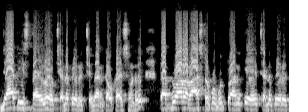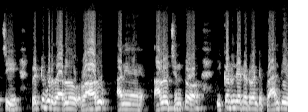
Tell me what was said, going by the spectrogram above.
జాతీయ స్థాయిలో చెడ్డ పేరు వచ్చేదానికి అవకాశం ఉంటుంది. తద్వారా రాష్ట్ర ప్రభుత్వానికే చెడ్డ పేరు వచ్చి పెట్టుబడిదారులు రారు. అనే ఆలోచనతో ఇక్కడ ఉండేటటువంటి ప్రాంతీయ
